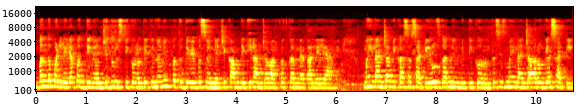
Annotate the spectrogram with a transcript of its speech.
बंद पडलेल्या पतदिव्यांची दुरुस्ती करून तेथे नवीन पतदिवे बसवण्याचे काम देखील आमच्या मार्फत करण्यात आलेले आहे. महिलांच्या विकासासाठी रोजगार निर्मिती करून तसेच महिलांच्या आरोग्यासाठी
